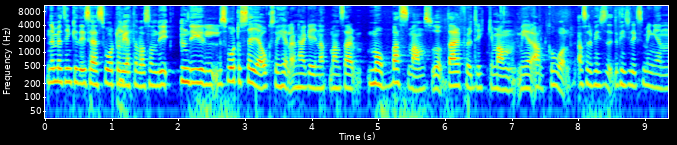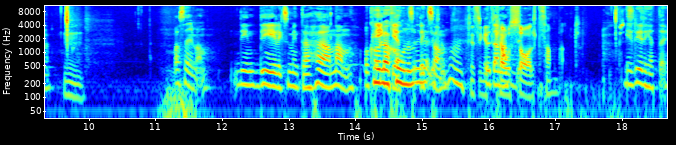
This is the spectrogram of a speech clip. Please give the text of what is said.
Nej men jag tänker det är så här svårt att veta vad som, det är, det är ju svårt att säga också hela den här grejen att man så här, mobbas man så därför dricker man mer alkohol. Alltså det finns, det finns ju liksom ingen, Mm. vad säger man? Det är, det är liksom inte hönan och ägget i det liksom. liksom. Mm. Det finns inget Utan att- kausalt samband. Är det det heter?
